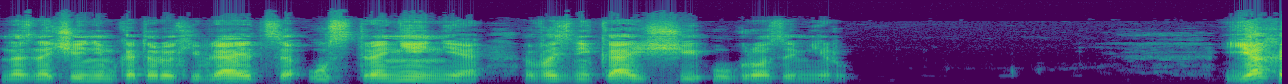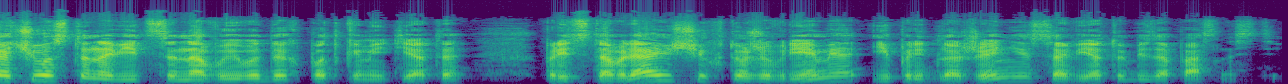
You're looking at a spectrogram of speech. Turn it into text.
назначением которых является устранение возникающей угрозы миру. Я хочу остановиться на выводах подкомитета, представляющих в то же время и предложение Совету Безопасности.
